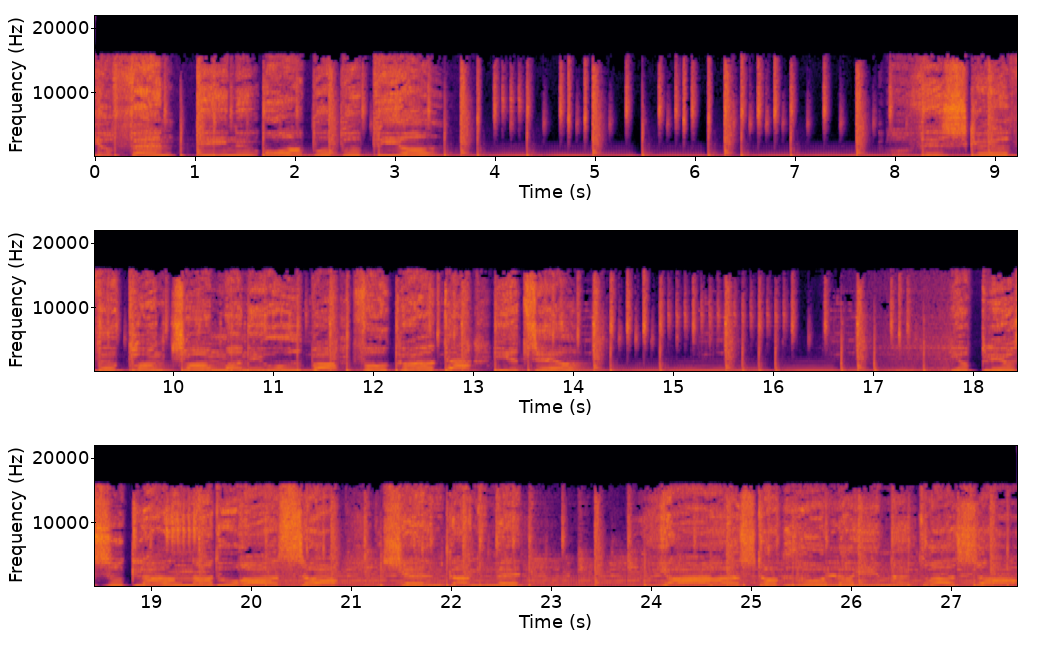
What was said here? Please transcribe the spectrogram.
Jeg fandt dine ord på papiret. Og viskede punktummerne ud Bare for at gøre dig irriteret. Jeg bliver så glad, når du raser En sjældent gang imellem Og jeg har stukket huller i madrasser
